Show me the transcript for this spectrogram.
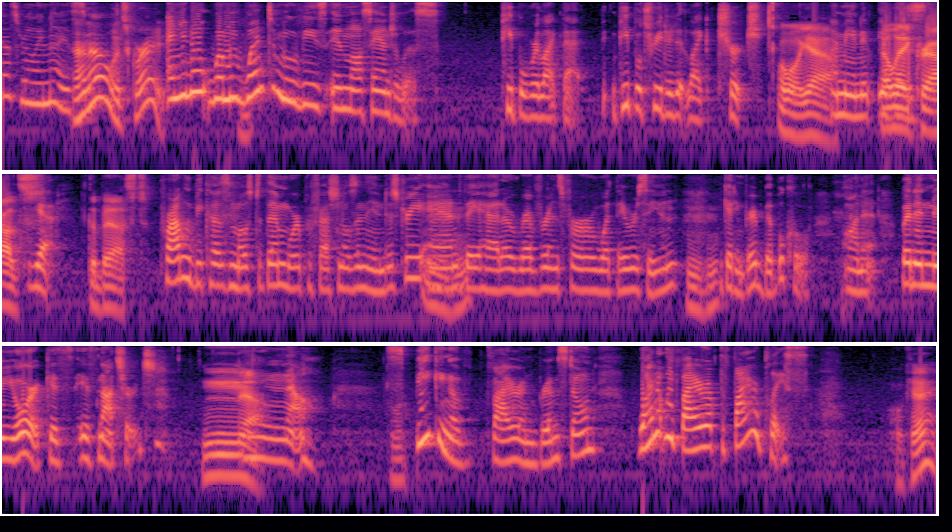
That's really nice. I know. It's great. And you know, when we went to movies in Los Angeles, people were like that. People treated it like church. Oh yeah. I mean, it- it L.A. was- crowds. yeah. The best. Probably because most of them were professionals in the industry Mm-hmm. and they had a reverence for what they were seeing, getting very biblical on it. But in New York, it's, it's not church. No. No. Speaking of fire and brimstone, why don't we fire up the fireplace? Okay.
